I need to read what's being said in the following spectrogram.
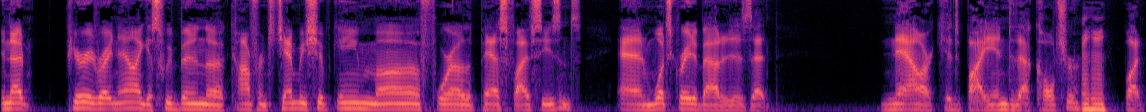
in that period right now. I guess we've been in the conference championship game uh, four out of the past five seasons. And what's great about it is that now our kids buy into that culture. Mm-hmm. But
